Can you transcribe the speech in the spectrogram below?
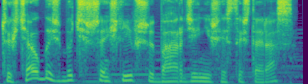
Czy chciałbyś być szczęśliwszy bardziej niż jesteś teraz?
